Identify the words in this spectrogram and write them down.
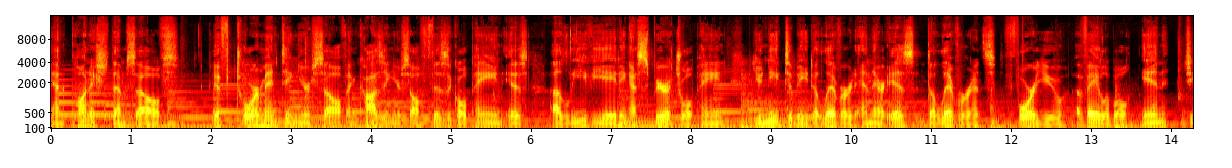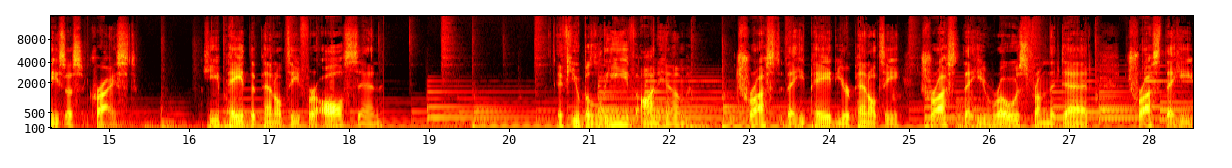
and punish themselves. If tormenting yourself and causing yourself physical pain is alleviating a spiritual pain, you need to be delivered, and there is deliverance for you available in Jesus Christ. He paid the penalty for all sin. If you believe on Him, trust that He paid your penalty, trust that He rose from the dead, trust that He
